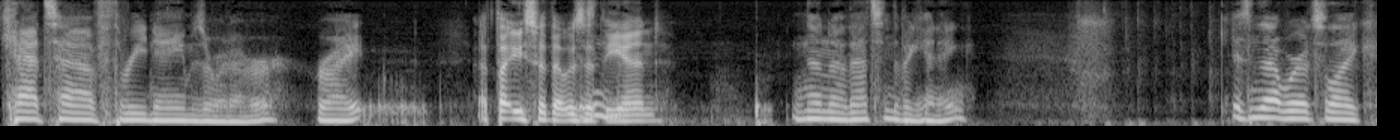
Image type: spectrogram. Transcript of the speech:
cats have three names or whatever, right? I thought you said that was Isn't at the it- end. No, no, that's in the beginning. Isn't that where it's like,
